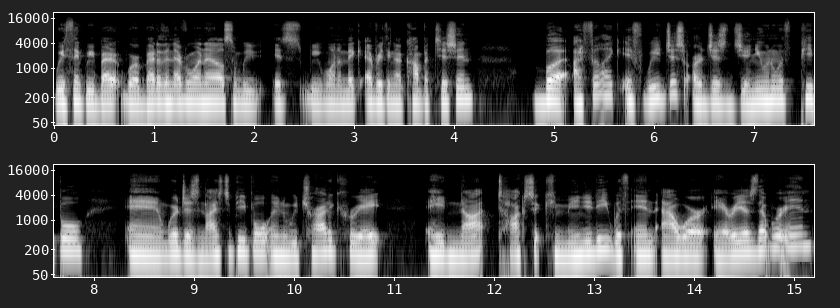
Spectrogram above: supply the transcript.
we think we better, we're better than everyone else and we it's we want to make everything a competition but i feel like if we just are just genuine with people and we're just nice to people and we try to create a not toxic community within our areas that we're in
